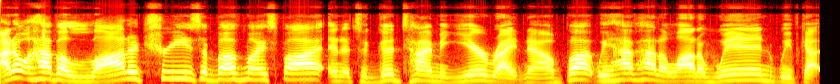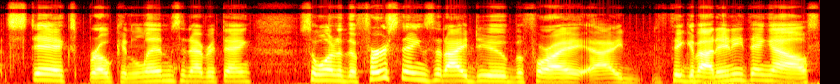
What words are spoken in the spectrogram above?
I don't have a lot of trees above my spot, and it's a good time of year right now, but we have had a lot of wind. We've got sticks, broken limbs, and everything. So, one of the first things that I do before I, I, think about anything else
